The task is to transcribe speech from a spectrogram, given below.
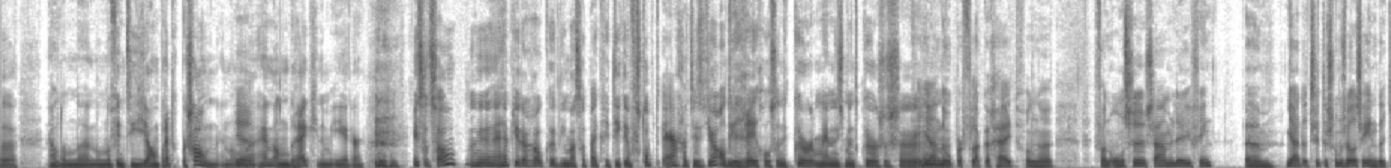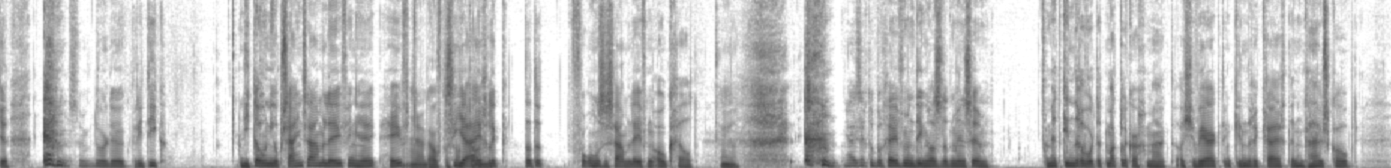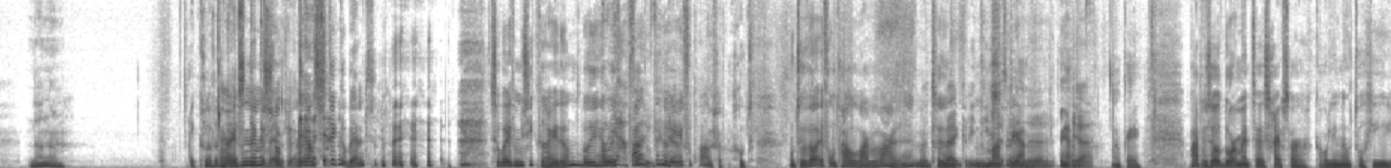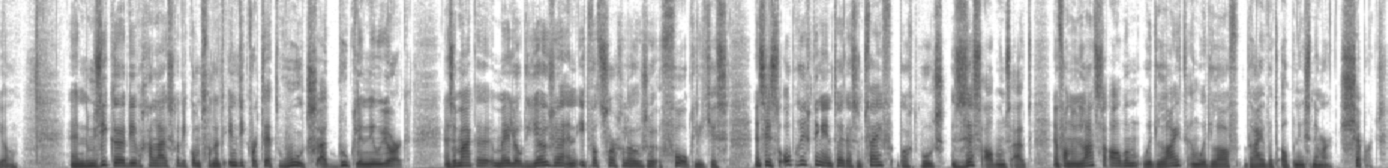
nou, dan, eh, dan vindt hij jou een prettig persoon. En dan, Ja. eh, hè, dan bereik je hem eerder. is dat zo? Eh, heb je daar ook die maatschappijkritiek in verstopt? Ergert het je? Al die regels en die keur managementcursussen? ja, en de oppervlakkigheid van, van onze samenleving. Ehm, ja, dat zit er soms wel eens in dat je door de kritiek die Tony op zijn samenleving he- heeft, ja, de zie je Tony. eigenlijk dat het voor onze samenleving ook geldt. Ja. Hij zegt op een gegeven moment dingen als dat mensen met kinderen wordt het makkelijker gemaakt. Als je werkt en kinderen krijgt en een huis koopt, dan. ehm, ik geloof dat ik Nou, aan het stikken ben. slokje. Ja, aan het stikken bent. Zullen we even muziek draaien dan? Wil je heel Oh, even, ja, pauze? fijn, Wil je ja. even pauze? Goed. Moeten we wel even onthouden waar we waren. Hè? Want, eh, Maatschappijkritisch. de maat- ja, en, eh, ja. ja. oké. Praten we zo door met eh, schrijfster Carolino Trujillo. En de muziek eh, die we gaan luisteren... die komt van het indie-kwartet Woods uit Brooklyn, New York. En ze maken melodieuze en iets wat zorgeloze folkliedjes. En sinds de oprichting in 2005 bracht Woods zes albums uit. En van hun laatste album With Light and With Love... draaien we het openingsnummer Shepherd.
